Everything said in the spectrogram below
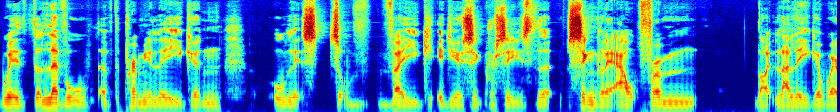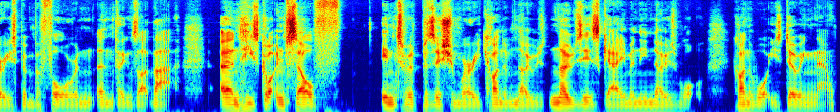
with the level of the Premier League and all its sort of vague idiosyncrasies that single it out from like La Liga where he's been before and, and things like that. And he's got himself into a position where he kind of knows knows his game and he knows what kind of what he's doing now.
